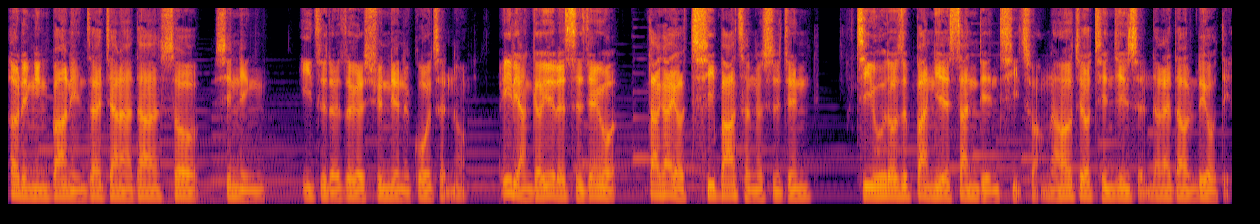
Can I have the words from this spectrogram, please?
二零零八年在加拿大受心灵医治的这个训练的过程哦，一两个月的时间，我大概有七八成的时间，几乎都是半夜三点起床，然后就亲近神，大概到六点。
